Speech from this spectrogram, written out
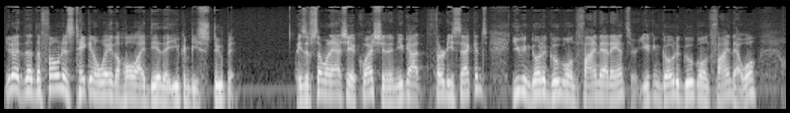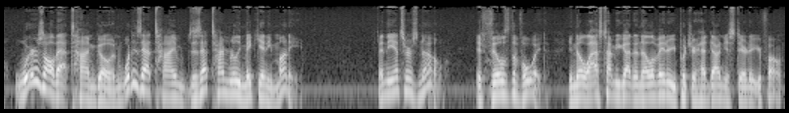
You know, the, the phone has taken away the whole idea that you can be stupid. Is if someone asks you a question and you got 30 seconds, you can go to Google and find that answer. You can go to Google and find that. Well, where's all that time go? And what does that time, does that time really make you any money? And the answer is no. It fills the void. You know, last time you got in an elevator, you put your head down, you stared at your phone.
